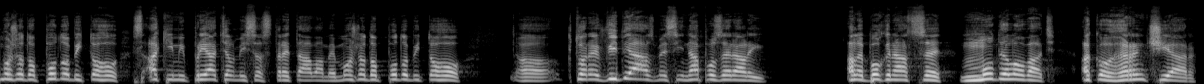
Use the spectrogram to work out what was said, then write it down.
Možno do podoby toho, s akými priateľmi sa stretávame. Možno do podoby toho, eh, ktoré videá sme si napozerali. Ale Boh nás chce modelovať ako hrnčiar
